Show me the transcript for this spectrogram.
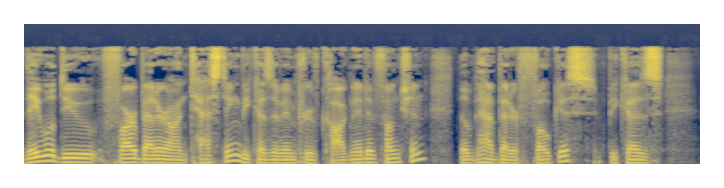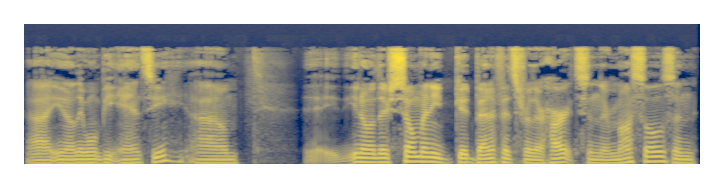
they will do far better on testing because of improved cognitive function. They'll have better focus because uh, you know they won't be antsy. Um, you know, there's so many good benefits for their hearts and their muscles, and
